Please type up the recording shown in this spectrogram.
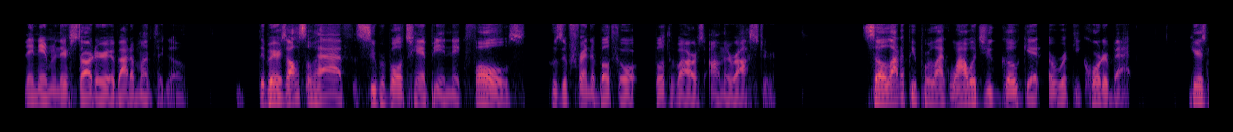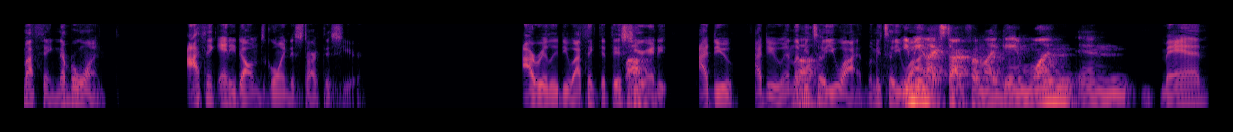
They named him their starter about a month ago. The Bears also have Super Bowl champion Nick Foles, who's a friend of both both of ours on the roster. So a lot of people are like, why would you go get a rookie quarterback? Here's my thing. Number one, I think Andy Dalton's going to start this year. I really do. I think that this wow. year Andy I do. I do. And let me tell you why. Let me tell you, why. you why. mean like start from like game one and man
